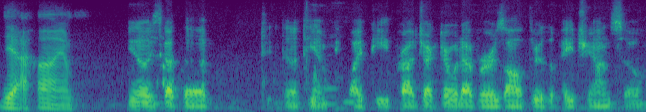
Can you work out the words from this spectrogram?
Yeah, I am. You know, he's got the the TMYP project or whatever is all through the Patreon. So,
